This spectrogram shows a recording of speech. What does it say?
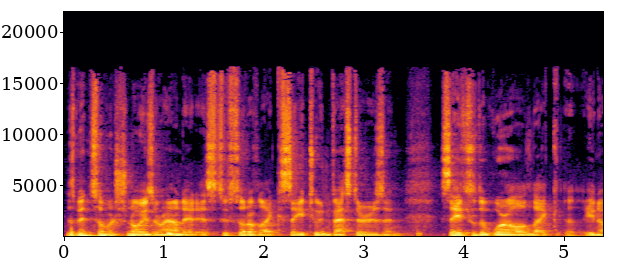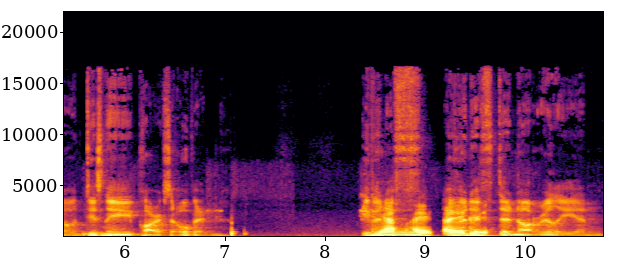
there's been so much noise around it. Is to sort of like say to investors and say to the world, like you know, Disney parks are open, even Yeah, if I- I even agree. if they're not really. And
